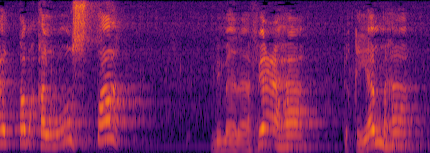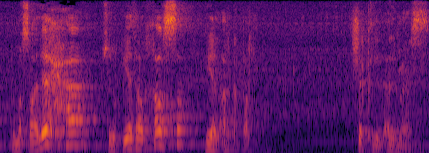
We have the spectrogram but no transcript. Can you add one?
الطبقة الوسطى بمنافعها بقيمها بمصالحها بسلوكياتها الخاصة هي الأكبر شكل الألماس.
